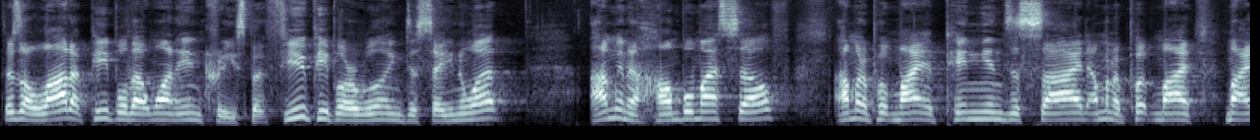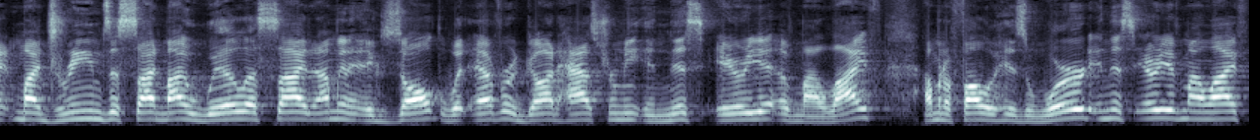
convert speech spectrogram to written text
There's a lot of people that want increase, but few people are willing to say, you know what? I'm going to humble myself. I'm going to put my opinions aside. I'm going to put my, my, my dreams aside, my will aside, and I'm going to exalt whatever God has for me in this area of my life. I'm going to follow His word in this area of my life.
